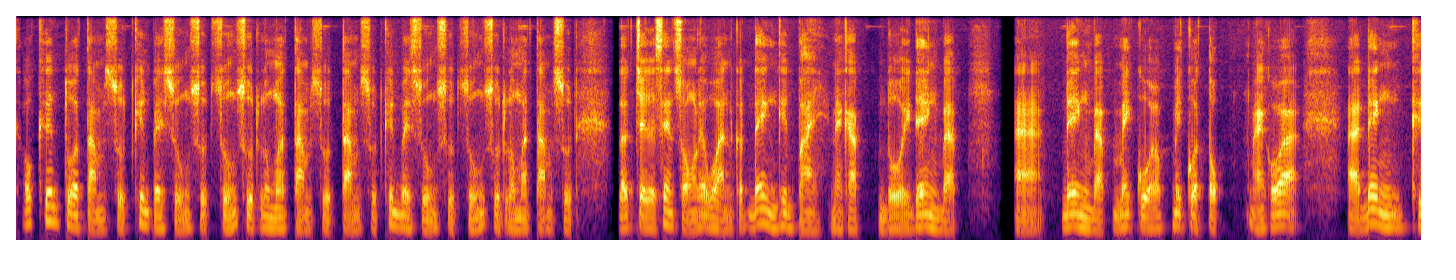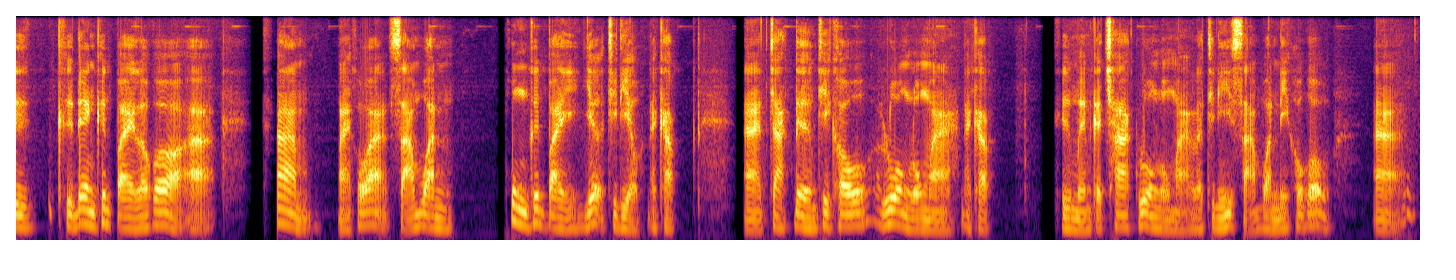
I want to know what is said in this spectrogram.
เขาเคลื่อนตัวต่ำสุดขึ้นไปสูงสุด สูงสุดลงมาต่ำสุด ต่ำสุดขึ้นไปสูงสุด สูงสุดลงมาต่ำสุด แล้วเจอเส้น 2 และวันก็เด้งขึ้นไปนะครับ โดยเด้งแบบเด้งแบบไม่กลัวไม่กลัวตกหมายความว่าเด้งคือคือเด้งขึ้นไปแล้วก็ข้ามหมายความว่า 3 วันพุ่งขึ้นไปเยอะทีเดียวนะครับ จากเดิมที่เขาล่วงลงมานะครับ คือเหมือนกระชากล่วงลงมา แล้วทีนี้ 3 วันนี้เขาก็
